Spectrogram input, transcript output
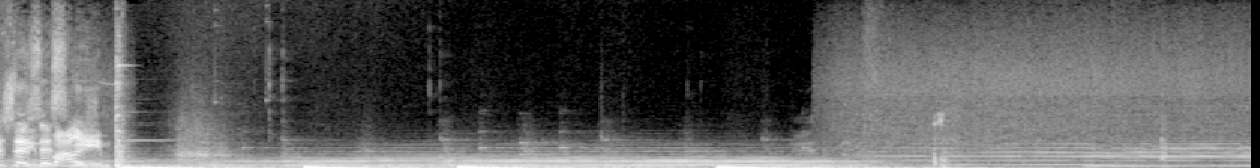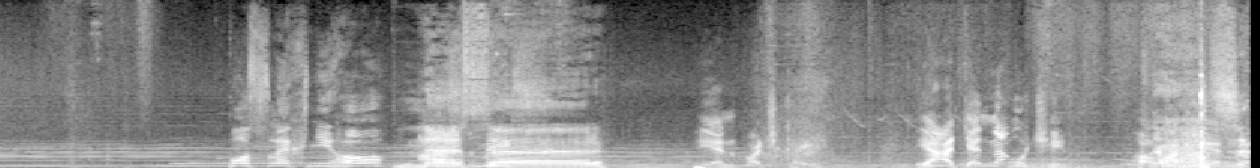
Myslím se s ním. Poslechni ho Ne, a zmiz. ser! Jen počkej. Já tě naučím. Hovor jedno.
